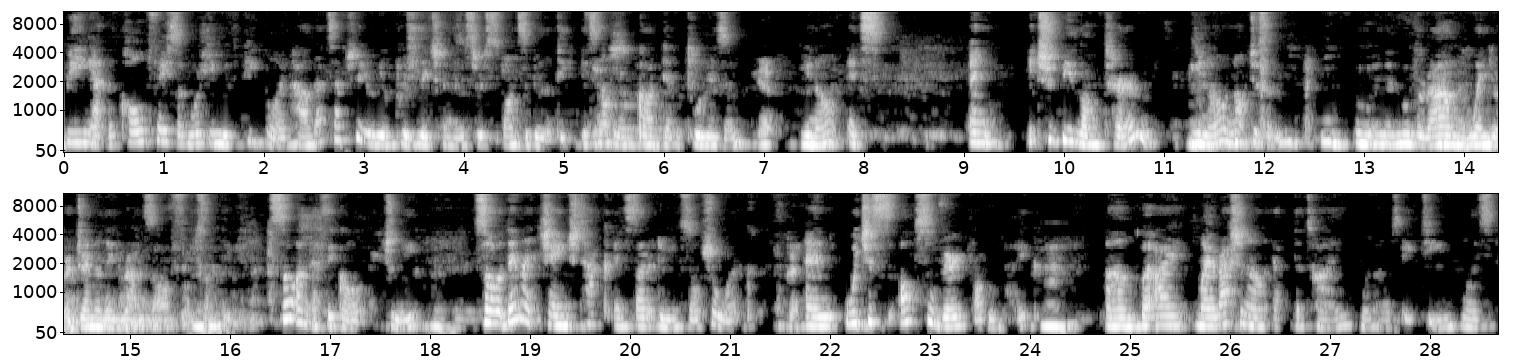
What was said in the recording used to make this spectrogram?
being at the cold face of working with people and how that's actually a real privilege and it's responsibility it's not Yes. your goddamn tourism Yeah. you know it's and it should be long term you know not just like, mm, mm, mm, and then move around when your adrenaline runs off or something so unethical actually so then i changed tack and started doing social work Okay. and which is also very problematic Mhm. um, but I, my rationale at the time when I was 18 was,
